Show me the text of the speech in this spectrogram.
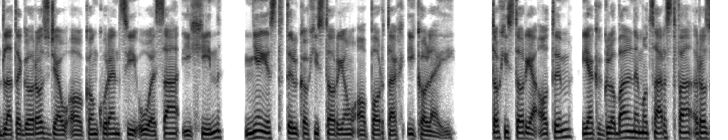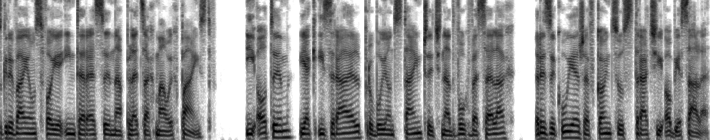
Dlatego rozdział o konkurencji USA i Chin nie jest tylko historią o portach i kolei. To historia o tym, jak globalne mocarstwa rozgrywają swoje interesy na plecach małych państw. I o tym, jak Izrael, próbując tańczyć na dwóch weselach, ryzykuje, że w końcu straci obie sale.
